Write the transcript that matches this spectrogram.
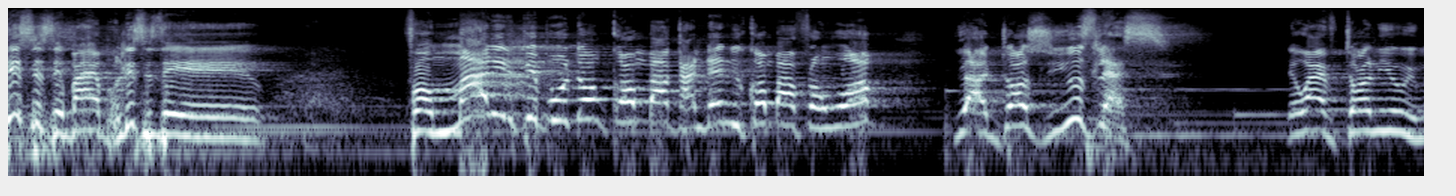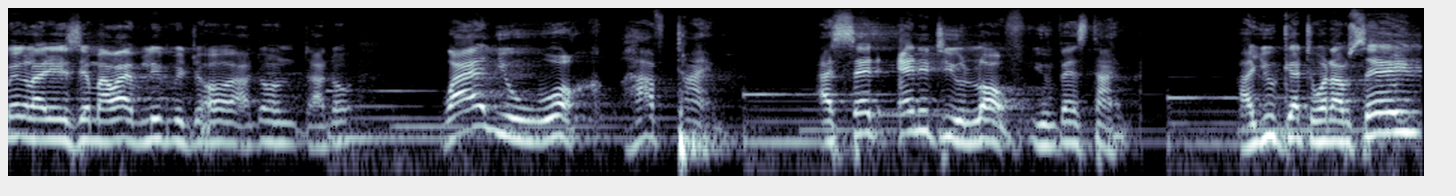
This is the Bible. This is the. For married people, don't come back and then you come back from work, you are just useless. The wife turn you, you make like you say, My wife, leave me. I don't, I don't. While you work, have time. I said, anything you love, you invest time. Are you getting what I'm saying?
